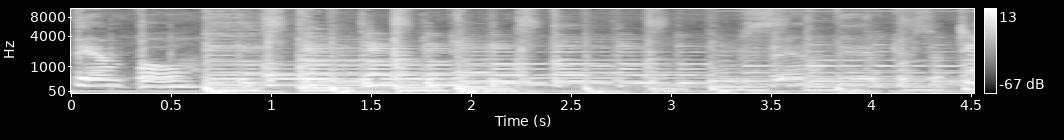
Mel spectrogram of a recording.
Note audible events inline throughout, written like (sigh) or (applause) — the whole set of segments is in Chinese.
青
